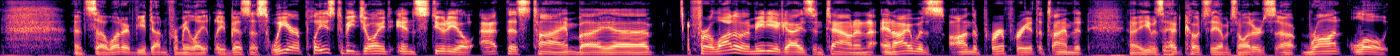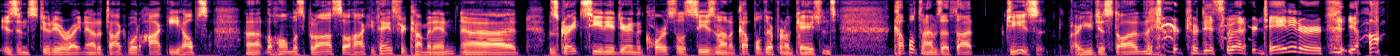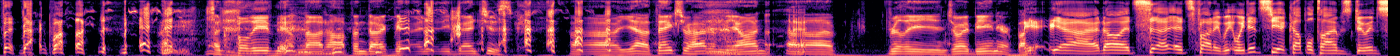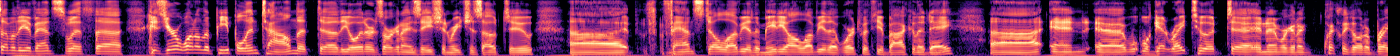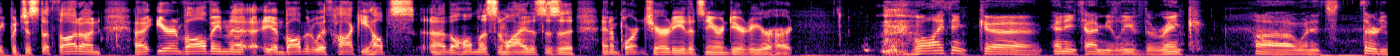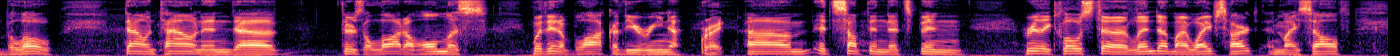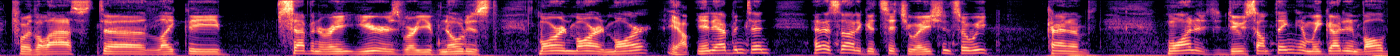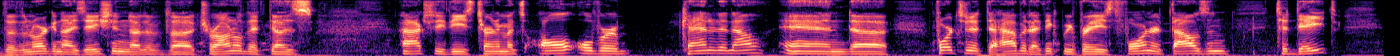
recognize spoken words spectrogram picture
And so, what have you done for me lately, business? We are pleased to be joined in studio at this time by. Uh, for a lot of the media guys in town, and and I was on the periphery at the time that uh, he was the head coach of the Edmonton Oilers. Uh, Ron Low is in studio right now to talk about hockey helps uh, the homeless, but also hockey. Thanks for coming in. Uh, it was great seeing you during the course of the season on a couple different occasions. A couple times I thought. Geez, are you just on the to do some entertaining, or you hopping back behind the bench? Believe me, I'm not hopping back behind any benches. Uh, yeah, thanks for having me on. Uh, really enjoy being here. But yeah, I know it's uh, it's funny. We, we did see a couple times doing some of the events with because uh, you're one of the people in town that uh, the Oilers organization reaches out to. Uh, fans still love you. The media all love you that worked with you back in the day. Uh, and uh, we'll get right to it, and then we're going to quickly go to break. But just a thought on your involving involvement with Hockey Helps the Homeless and why this is a, an important charity that's near and dear to your heart. Well, I think uh, anytime you leave the rink uh, when it's 30 below downtown and uh, there's a lot of homeless within a block of the arena. Right. Um, it's something that's been really close to Linda, my wife's heart, and myself for the last uh, likely seven or eight years where you've noticed more and more and more yep. in Edmonton. And it's not a good situation. So we kind of wanted to do something, and we got involved with an organization out of uh, Toronto that does actually these tournaments all over Canada now, and uh, fortunate to have it. I think we've raised four hundred thousand to date,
